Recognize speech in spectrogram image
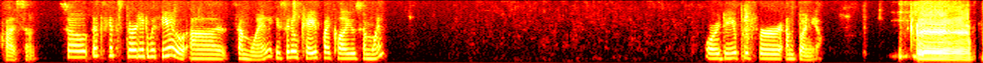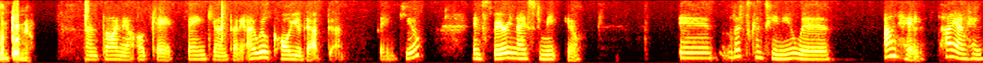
Awesome. So let's get started with you, uh, Samuel. Is it okay if I call you Samuel? Or do you prefer Antonio? Eh, Antonio. Antonio, okay. Thank you, Antonio. I will call you that then. Thank you. It's very nice to meet you. And let's continue with Angel. Hi, Angel.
